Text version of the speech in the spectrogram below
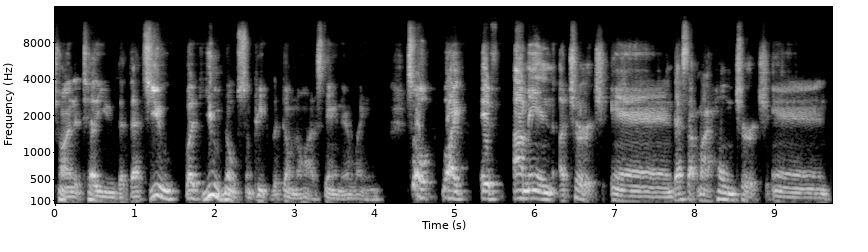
trying to tell you that that's you, but you know some people that don't know how to stay in their lane. So, like, if I'm in a church and that's not my home church and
